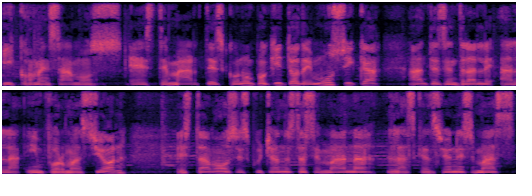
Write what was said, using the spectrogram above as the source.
y comenzamos este martes con un poquito de música antes de entrarle a la información. Estamos escuchando esta semana las canciones más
